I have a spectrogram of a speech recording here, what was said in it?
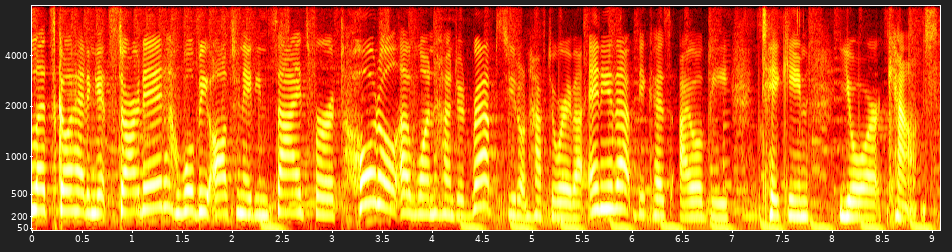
Let's go ahead and get started. We'll be alternating sides for a total of 100 reps. You don't have to worry about any of that because I will be taking your counts.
